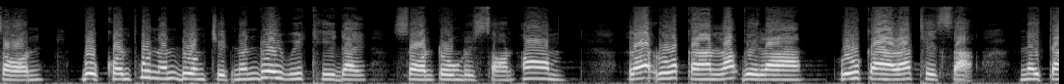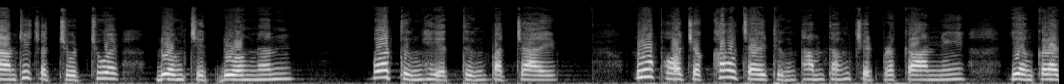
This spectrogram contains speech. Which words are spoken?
สอนบุคคลผู้นั้นดวงจิตนั้นด้วยวิธีใด สอนตรงหรือสอนอ้อม และรู้การละเวลา รู้กาลเทศะ ในการที่จะจุดช่วยดวงจิตดวงนั้น เมื่อถึงเหตุถึงปัจจัย ลูกพอจะเข้าใจถึงธรรมทั้งเจ็ดประการนี้ อย่างกระ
